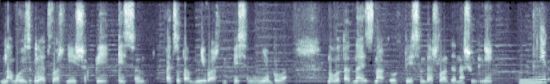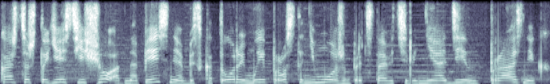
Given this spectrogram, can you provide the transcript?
на мой взгляд, важнейших песен, хотя там неважных песен и не было, но вот одна из знаковых песен дошла до наших дней. Мне кажется, что есть еще одна песня, без которой мы просто не можем представить себе ни один праздник,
